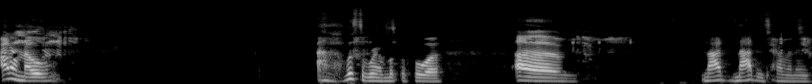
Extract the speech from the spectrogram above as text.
I don't know what's the word I'm looking for? Um not not determination.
